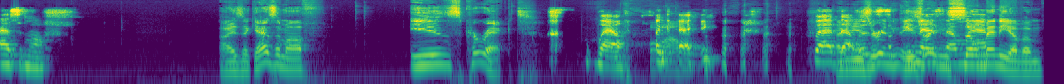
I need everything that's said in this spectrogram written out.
Asimov. Isaac Asimov is correct. Wow. Okay. Glad that I mean, he's was written, in he's there written so many of them.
